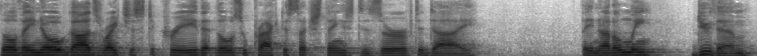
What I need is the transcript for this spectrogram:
Though they know God's righteous decree that those who practice such things deserve to die, they not only do them,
